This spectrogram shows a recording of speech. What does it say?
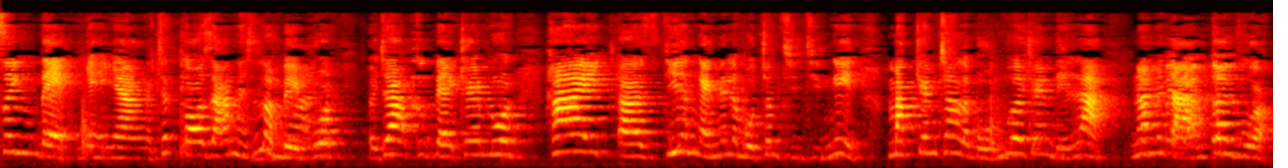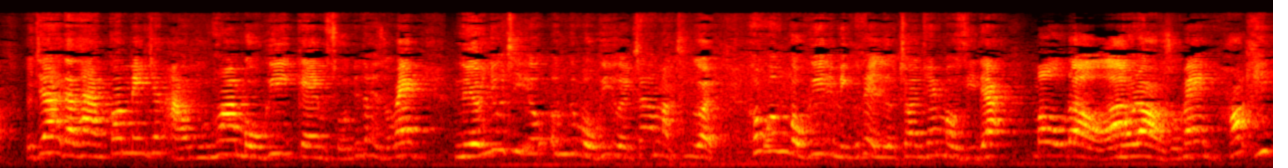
Xinh đẹp nhẹ nhàng chất co giãn này rất là mềm luôn phải chưa cực đẹp cho em luôn. Hai à, chiên ngày hôm nay là 199 nghìn. Mặc cho em trang là 40 cho em đến là 58 cân vừa được chưa đặt hàng comment trên áo nhún hoa màu ghi kèm số điện thoại giúp em. Nếu như chị yêu ưng cái màu ghi của em trang mặc trên người không ưng màu ghi thì mình có thể lựa chọn cho em màu gì đã màu đỏ à? màu đỏ giúp em. Hot hit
